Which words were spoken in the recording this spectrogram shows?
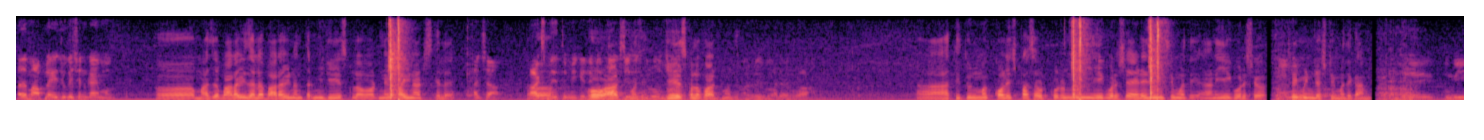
दादा मग आपलं एज्युकेशन काय मग? माझं बारावी झालं. बारावी नंतर मी जे एस आर्टने फाईन आर्ट्स केलं आहे अच्छा. आर्ट्समध्ये तुम्ही केले हो आर्ट्समध्ये जे एस स्कूल ऑफ आर्टमध्ये अरे वा अरे वा. अं, तिथून मग कॉलेज पासआउट करून मी एक वर्ष ॲड एजन्सीमध्ये आणि एक वर्ष फिल्म इंडस्ट्रीमध्ये काम केलं. म्हणजे तुम्ही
